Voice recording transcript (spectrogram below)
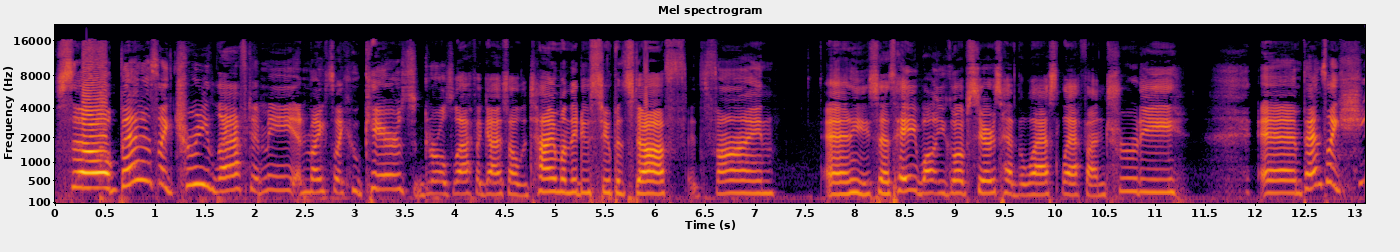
So Ben is like, "Trudy laughed at me," and Mike's like, "Who cares? Girls laugh at guys all the time when they do stupid stuff. It's fine." And he says, "Hey, why don't you go upstairs, have the last laugh on Trudy?" And Ben's like, "She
